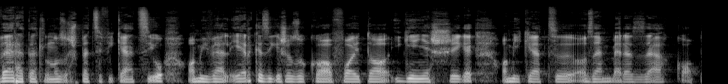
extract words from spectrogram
verhetetlen az a specifikáció, amivel érkezik, és azok a fajta igényességek, amiket az ember ezzel kap.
